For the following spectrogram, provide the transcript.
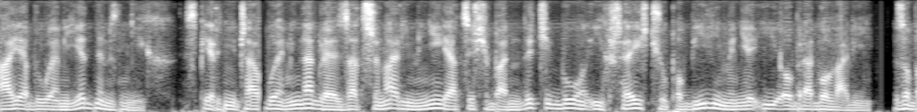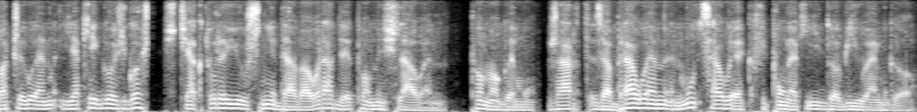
A ja byłem jednym z nich. Spierniczałem i nagle zatrzymali mnie jacyś bandyci było ich sześciu pobili mnie i obrabowali. Zobaczyłem jakiegoś gościa który już nie dawał rady pomyślałem, pomogę mu. Żart zabrałem mu cały ekwipunek i dobiłem go.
